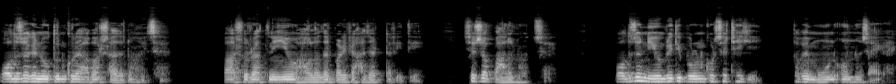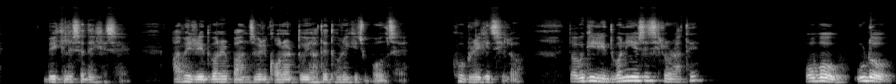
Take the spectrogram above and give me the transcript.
পদজাকে নতুন করে আবার সাজানো হয়েছে। রাত নিয়েও হাওলাদার বাড়ির হাজারটা রীতি, সেসব পালন হচ্ছে। পদজা নিয়ম রীতি পূরণ করছে ঠিকই, তবে মন অন্য জায়গায়। বিকেলে সে দেখেছে, আমি রিদবানের পাঞ্জাবির কলার দুই হাতে ধরে কিছু বলছে। খুব রেগেছিল তবে কি রিদবানি এসেছিল রাতে? ও বউ উডো।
